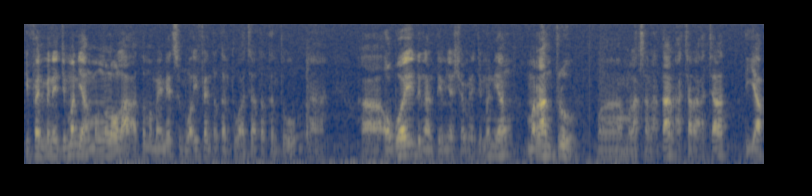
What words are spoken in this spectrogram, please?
event management yang mengelola atau memanage sebuah event tertentu acara tertentu nah eh, Oboy dengan timnya show management yang merun through melaksanakan acara-acara tiap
